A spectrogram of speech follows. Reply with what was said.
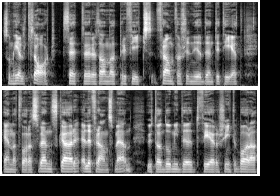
som helt klart sätter ett annat prefix framför sin identitet än att vara svenskar eller fransmän, utan de identifierar sig inte bara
